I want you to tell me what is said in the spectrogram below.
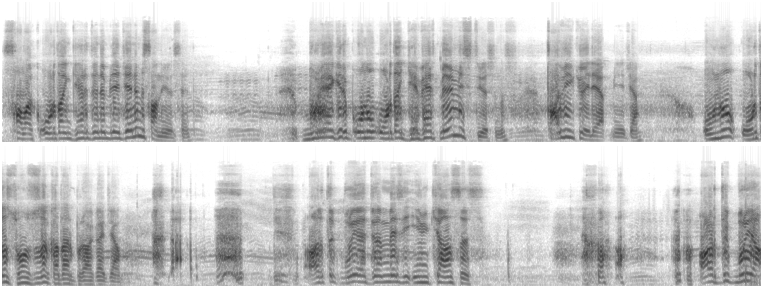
Salak oradan geri dönebileceğini mi sanıyorsun sen? Buraya girip onu orada gebertmemi mi istiyorsunuz? Tabii ki öyle yapmayacağım. Onu orada sonsuza kadar bırakacağım. Artık buraya dönmesi imkansız. Artık buraya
